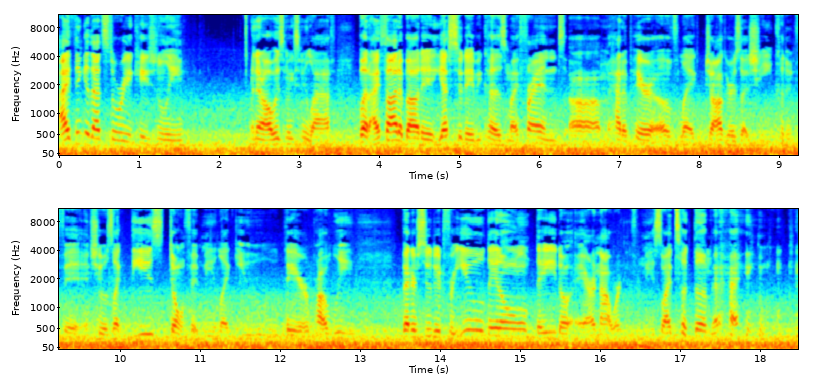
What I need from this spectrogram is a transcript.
I think of that story occasionally, and it always makes me laugh. But I thought about it yesterday because my friend um, had a pair of like joggers that she couldn't fit, and she was like, "These don't fit me. Like you, they're probably better suited for you. They don't. They don't are not working for me." So I took them and I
